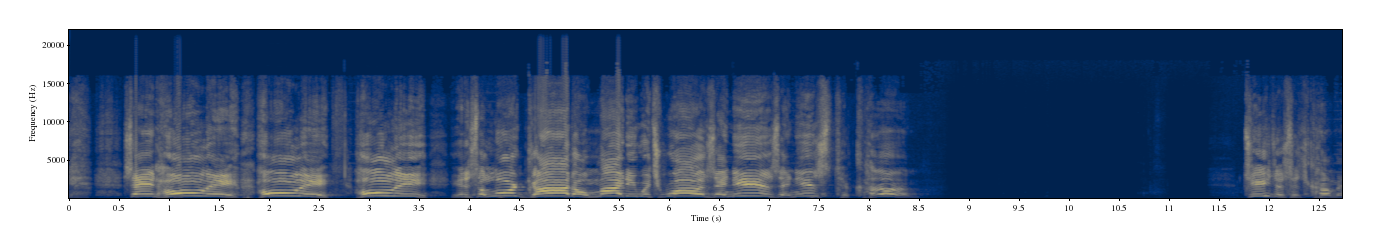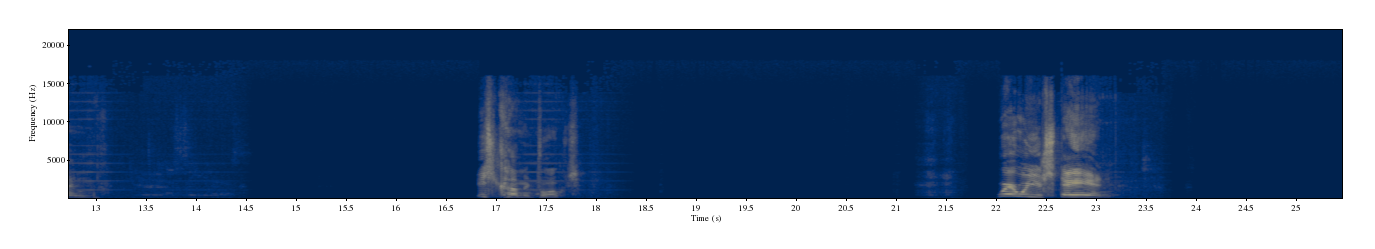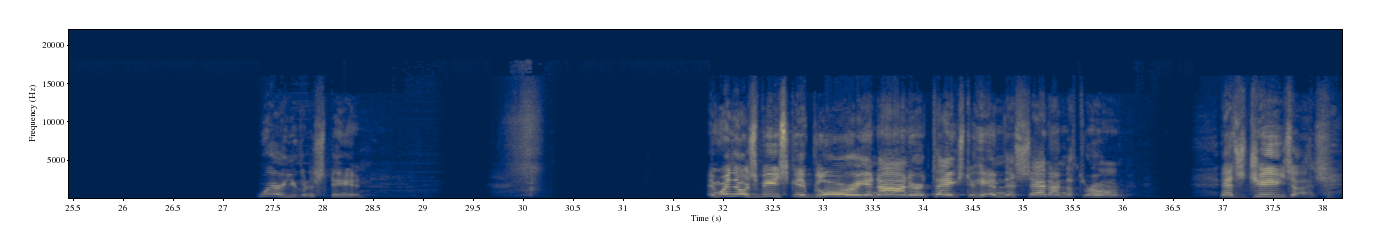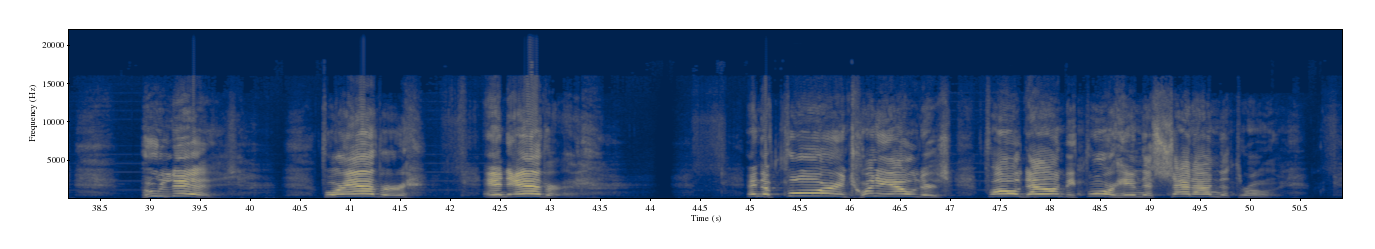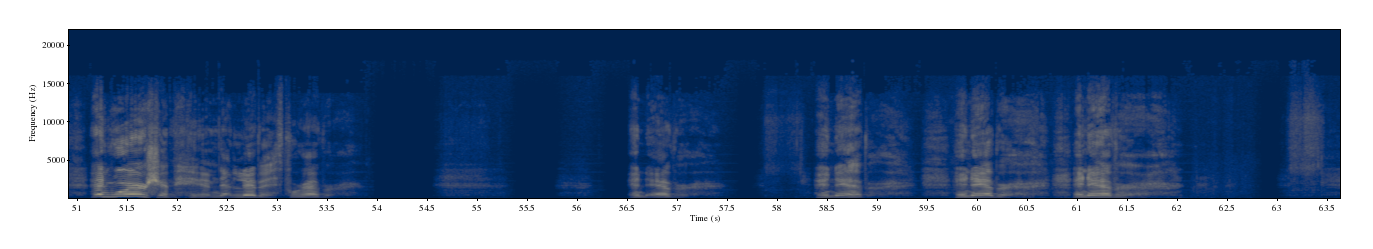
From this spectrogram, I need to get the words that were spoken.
saying, Holy, holy, holy is the Lord God Almighty, which was and is and is to come. Jesus is coming. He's coming, folks. Where will you stand? Where are you going to stand? And when those beasts give glory and honor and thanks to him that sat on the throne, that's Jesus, who lives forever and ever. And the four and twenty elders fall down before him that sat on the throne and worship him that liveth forever and ever and ever and ever and ever.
